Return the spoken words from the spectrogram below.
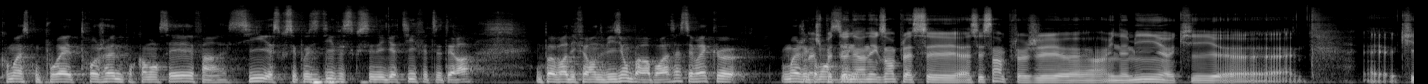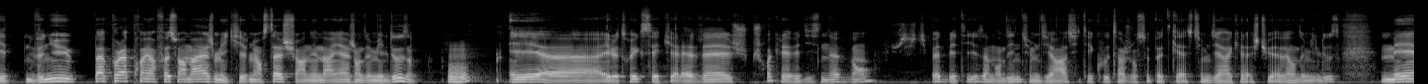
comment est-ce qu'on pourrait être trop jeune pour commencer? Enfin, si, est-ce que c'est positif, est-ce que c'est négatif, etc on peut avoir différentes visions par rapport à ça. C'est vrai que moi, j'ai bah, Je peux te donner un exemple assez, assez simple. J'ai euh, une amie euh, qui, euh, qui est venue, pas pour la première fois sur un mariage, mais qui est venue en stage sur un des mariages en 2012. Mhm. Et, et, le truc, c'est qu'elle avait, je, crois qu'elle avait 19 ans, je, dis pas de bêtises, Amandine, tu me diras, si tu écoutes un jour ce podcast, tu me diras quel âge tu avais en 2012. Mais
